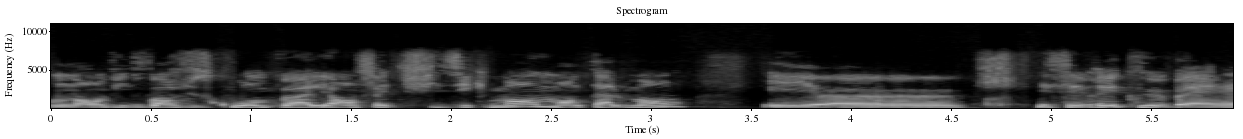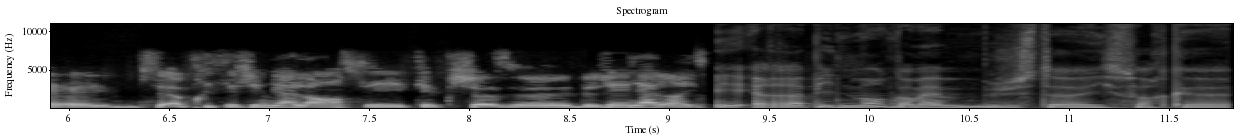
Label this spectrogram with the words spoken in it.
on a envie de voir jusqu'où on peut aller en fait physiquement, mentalement. Et, euh, et c'est vrai que ben, après c'est génial, hein, c'est quelque chose de génial. Hein. Et rapidement, quand même, juste euh, histoire que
